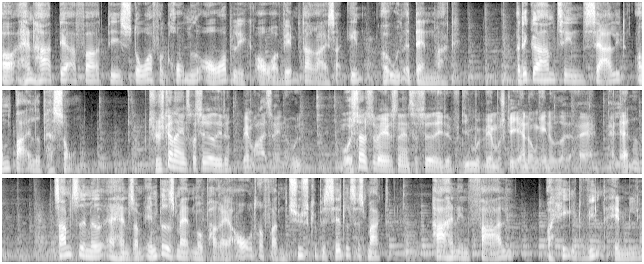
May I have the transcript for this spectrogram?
og han har derfor det store forkromede overblik over, hvem der rejser ind og ud af Danmark. Og det gør ham til en særligt ombejlet person. Tyskerne er interesseret i det. Hvem rejser ind og ud? Modstandsbevægelsen er interesseret i det, for de vil måske have nogen ind og ud af, af landet. Samtidig med, at han som embedsmand må parere ordre fra den tyske besættelsesmagt, har han en farlig og helt vildt hemmelig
